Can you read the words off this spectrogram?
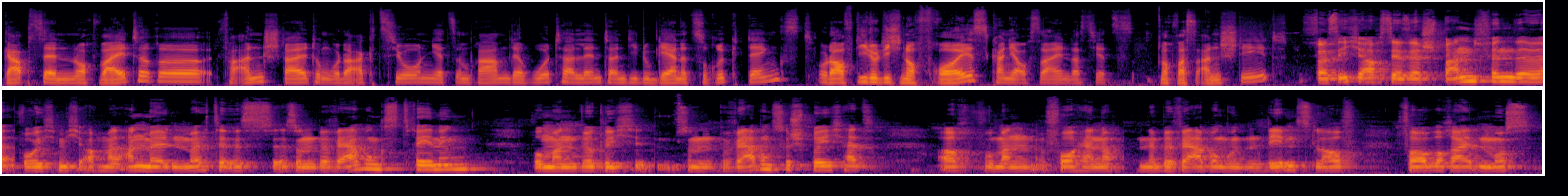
Gab es denn noch weitere Veranstaltungen oder Aktionen jetzt im Rahmen der Ruhrtalente, an die du gerne zurückdenkst oder auf die du dich noch freust? Kann ja auch sein, dass jetzt noch was ansteht. Was ich auch sehr, sehr spannend finde, wo ich mich auch mal anmelden möchte, ist so ein Bewerbungstraining, wo man wirklich so ein Bewerbungsgespräch hat, auch wo man vorher noch eine Bewerbung und einen Lebenslauf vorbereiten muss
